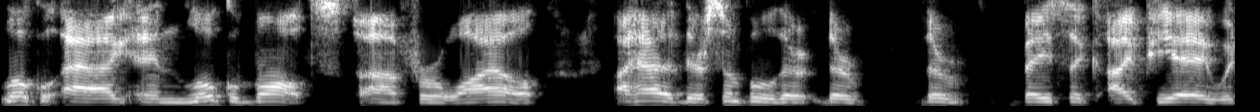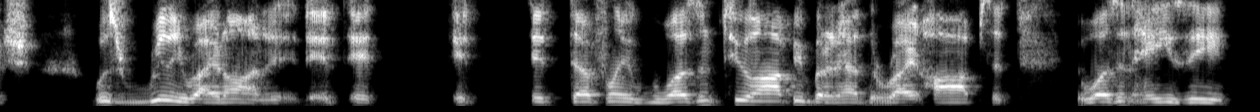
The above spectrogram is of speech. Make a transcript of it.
local ag and local malts uh, for a while. I had their simple, their their their basic IPA, which was really right on. It it it it, it definitely wasn't too hoppy, but it had the right hops. It it wasn't hazy.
